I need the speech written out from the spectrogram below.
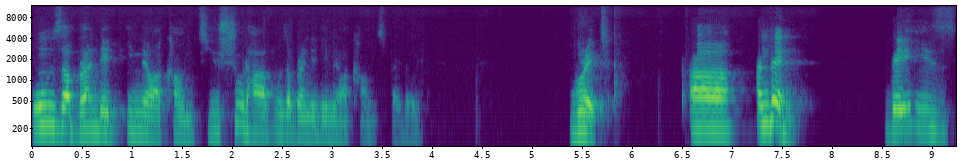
UNZA branded email accounts. You should have UNZA branded email accounts, by the way. Great. Uh, and then there is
